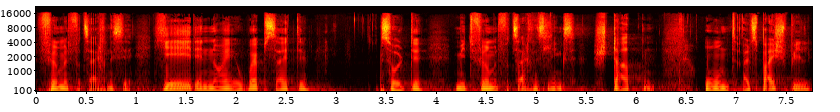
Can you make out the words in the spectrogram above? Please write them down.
Firmenverzeichnisse. Jede neue Webseite sollte mit Firmenverzeichnislinks starten. Und als Beispiel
